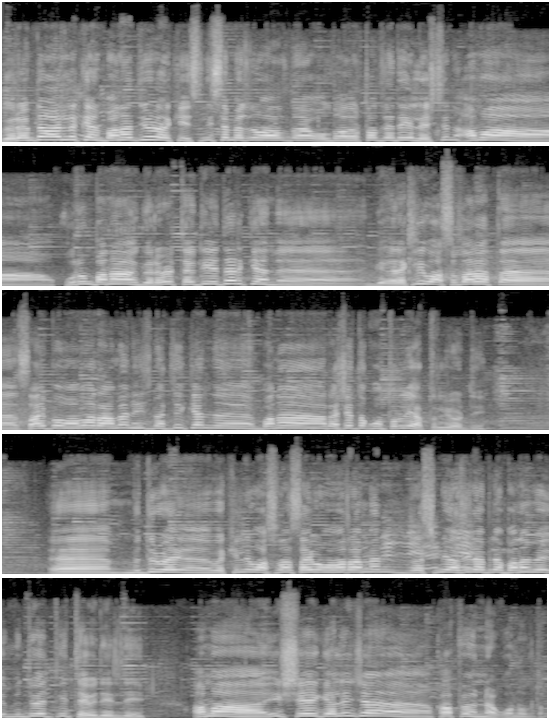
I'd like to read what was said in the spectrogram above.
Görevden ayrılırken bana diyorlar ki lise mezunu olduğundan orta düzeyde yerleştin ama kurum bana görevi tevdi ederken e, gerekli vasıflara e, sahip olmama rağmen hizmetliyken e, bana reçete kontrolü yaptırılıyordu. E, müdür ve e, vekilliğin vasfına sahip olmama rağmen resmi yazıyla bile bana müdür vekilliği tevdi edildi. Ama iş şeye gelince e, kapı önüne konuldum.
